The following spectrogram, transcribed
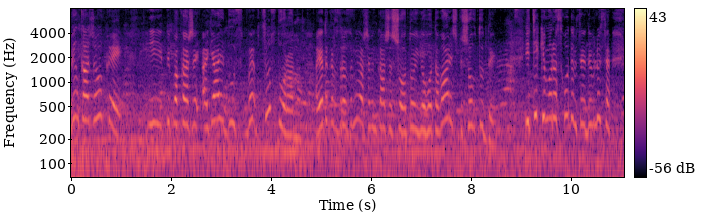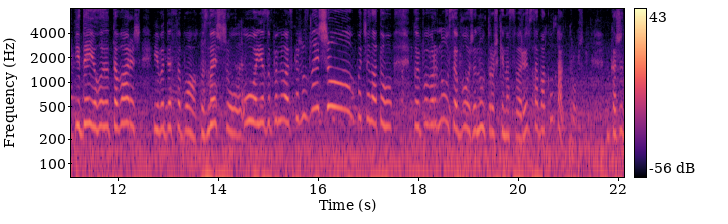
Він каже, окей. І типу каже, а я йду в цю сторону. А я так зрозуміла, що він каже, що той його товариш пішов туди. І тільки ми розходимося, я дивлюся, іде його товариш і веде собаку. Знайшов. О, я зупинилась, кажу, знайшов. Почала того, той повернувся. Боже, ну трошки насварив собаку, ну так трошки. Він каже,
